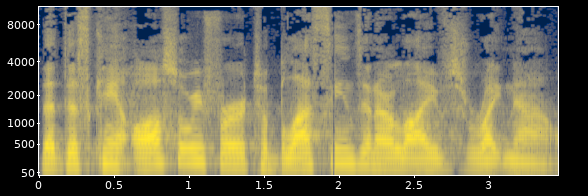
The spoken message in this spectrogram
that this can't also refer to blessings in our lives right now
